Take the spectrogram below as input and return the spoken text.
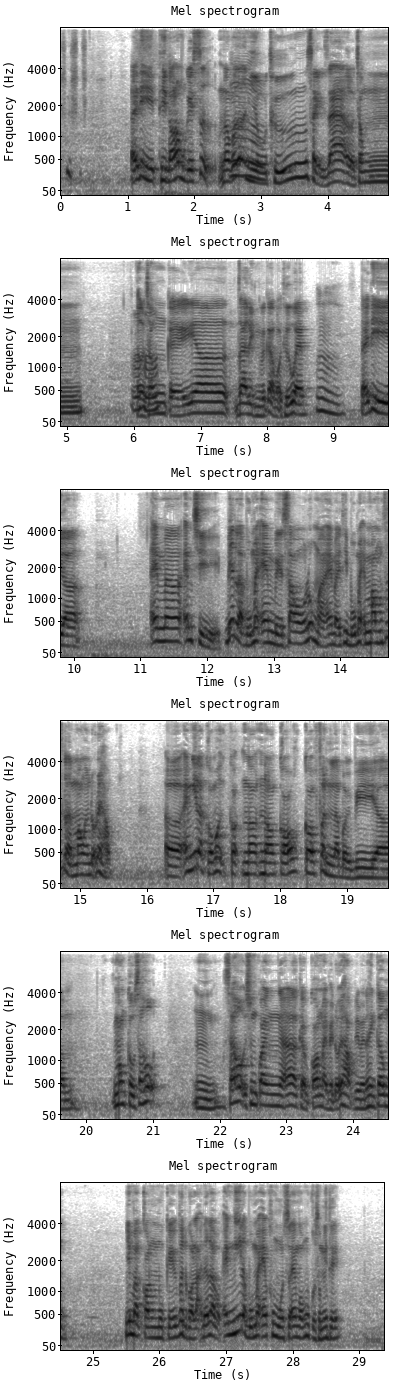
Đấy thì thì nó là một cái sự nó có rất là ừ. nhiều thứ xảy ra ở trong ở uh-huh. trong cái uh, gia đình với cả mọi thứ của em. Ừ. đấy thì uh, em uh, em chỉ biết là bố mẹ em về sau lúc mà em ấy thì bố mẹ em mong rất là mong em đỗ đại học. Ờ, em nghĩ là có một có, nó nó có có phần là bởi vì uh, mong cầu xã hội. Ừ, xã hội xung quanh là kiểu con mày phải đỗ đại học thì mới thành công. Nhưng mà còn một cái phần còn lại nữa là em nghĩ là bố mẹ em không muốn sợ em có một cuộc sống như thế.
